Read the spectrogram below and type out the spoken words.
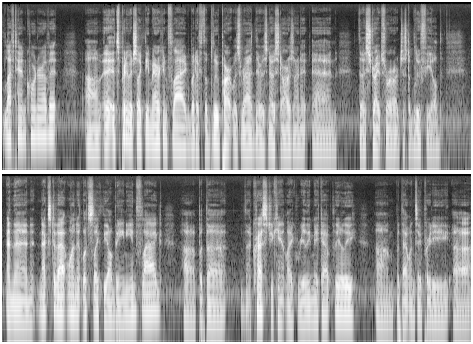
left hand corner of it. Um, it's pretty much like the american flag but if the blue part was red there was no stars on it and the stripes were just a blue field. And then next to that one it looks like the albanian flag uh, but the the crest you can't like really make out clearly um, but that one's a pretty uh,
